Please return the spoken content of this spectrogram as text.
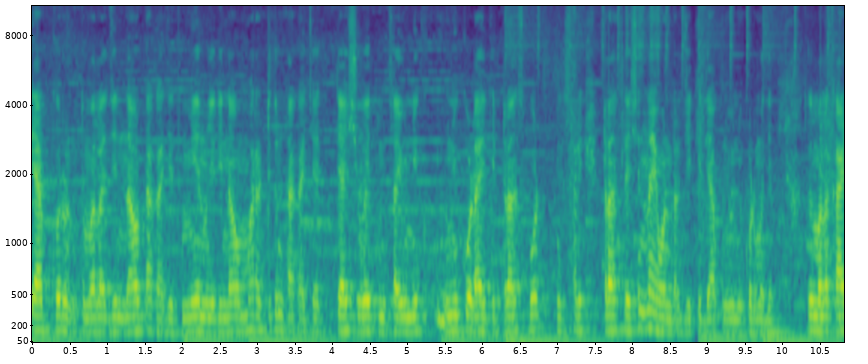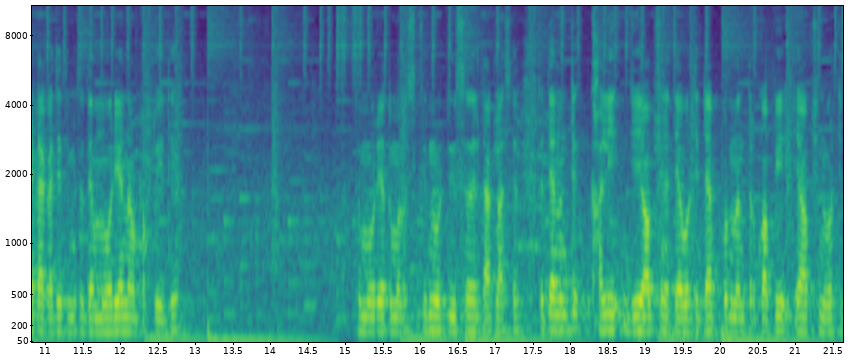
टॅप करून तुम्हाला जे नाव टाकायचे मेन म्हणजे ते नाव मराठीतून टाकायचे आहे त्याशिवाय तुमचा युनिक युनिकोड आहे ते ट्रान्सपोर्ट सॉरी ट्रान्सलेशन नाही होणार जे की ते आपण युनिकोडमध्ये तर तुम्हाला काय टाकायचे ते मी सध्या मोर्या नाव टाकतो इथे. तर मोर्या तुम्हाला स्क्रीनवरती दिसायला टाकला असेल तर त्यानंतर खाली जे ऑप्शन आहे त्यावरती टॅप करून नंतर कॉपी या ऑप्शनवरती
